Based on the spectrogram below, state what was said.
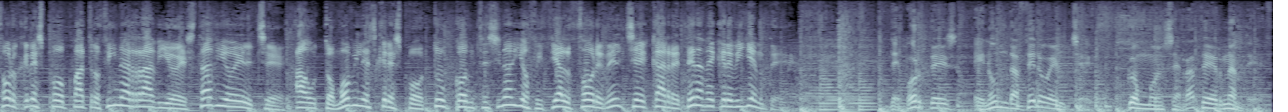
Ford Crespo patrocina Radio Estadio Elche. Automóviles Crespo, tu concesionario oficial Ford en Elche, carretera de Crevillente. Deportes en Onda Cero Elche, con Monserrate Hernández.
